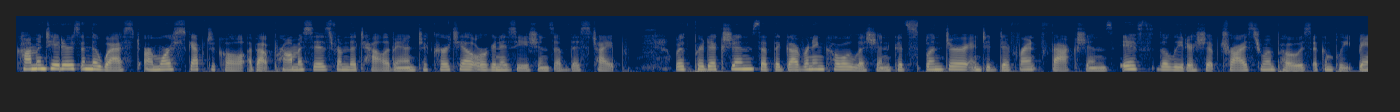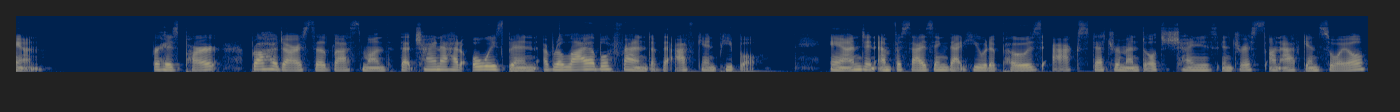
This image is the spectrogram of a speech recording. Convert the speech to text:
Commentators in the West are more skeptical about promises from the Taliban to curtail organizations of this type, with predictions that the governing coalition could splinter into different factions if the leadership tries to impose a complete ban. For his part, Baradar said last month that China had always been a reliable friend of the Afghan people and in emphasizing that he would oppose acts detrimental to Chinese interests on Afghan soil,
